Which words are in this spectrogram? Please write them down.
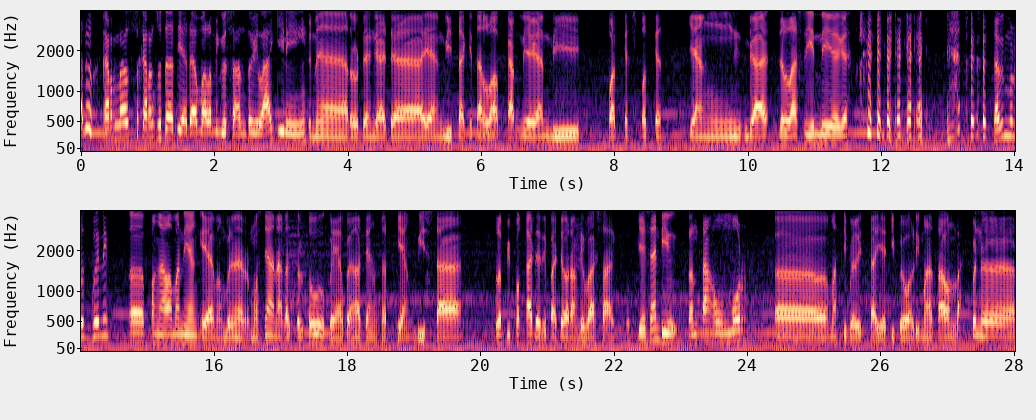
aduh karena sekarang sudah tiada malam minggu santuy lagi nih bener udah nggak ada yang bisa kita luapkan ya kan di podcast podcast yang nggak jelas ini ya kan Tapi menurut gue nih eh, pengalaman yang ya emang bener. Maksudnya anak kecil tuh banyak banget yang yang bisa lebih peka daripada orang dewasa gitu. Biasanya di rentang umur eh, masih balita ya di bawah lima tahun lah Bener.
